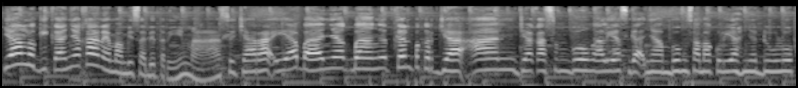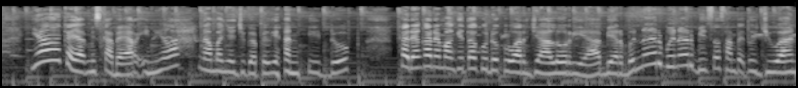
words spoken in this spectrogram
Ya logikanya kan emang bisa diterima. Secara iya banyak banget kan pekerjaan jaka sembung alias gak nggak nyambung sama kuliahnya dulu. Ya kayak Miss KBR inilah namanya juga pilihan hidup. Kadang kan emang kita kudu keluar jalur ya biar benar-benar bisa sampai tujuan.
